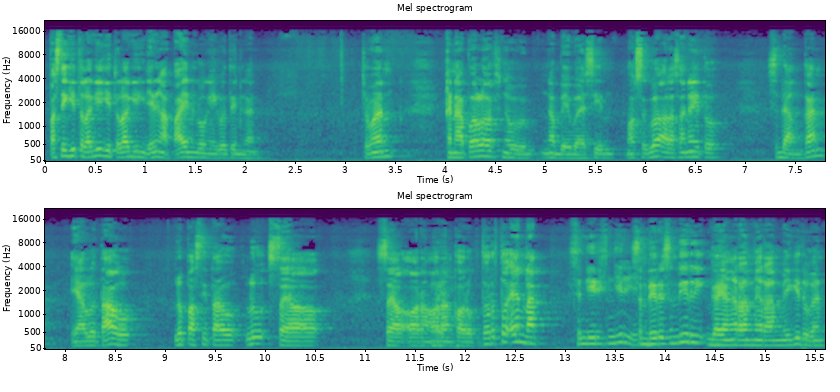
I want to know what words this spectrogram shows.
pasti gitu lagi gitu lagi. Jadi ngapain gue ngikutin kan? Cuman kenapa lo harus nge- ngebebasin? Maksud gue alasannya itu. Sedangkan yang lo tahu lo pasti tahu lo sel sel orang-orang Oh, iya. koruptor tuh enak Sendiri-sendiri ya? sendiri-sendiri nggak yang rame-rame gitu kan.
